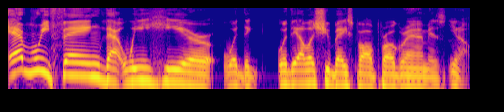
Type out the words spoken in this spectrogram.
everything that we hear with the with the LSU baseball program is, you know,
